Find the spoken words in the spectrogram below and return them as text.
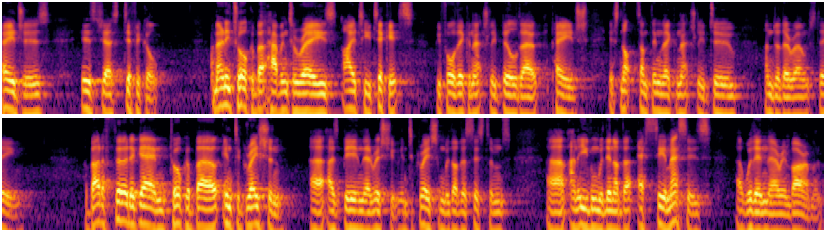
pages is just difficult. Many talk about having to raise IT tickets before they can actually build out a page. It's not something they can actually do under their own steam. About a third again talk about integration uh, as being their issue, integration with other systems uh, and even within other SCMSs uh, within their environment.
